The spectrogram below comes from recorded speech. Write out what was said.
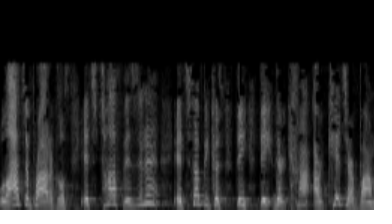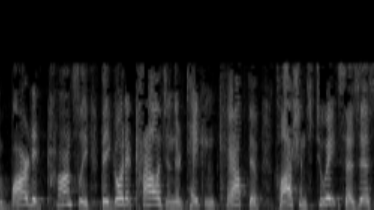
Lots of prodigals. It's tough, isn't it? It's tough because they, they, they're, our kids are bombarded constantly. They go to college and they're taken captive. Colossians 2.8 says this.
